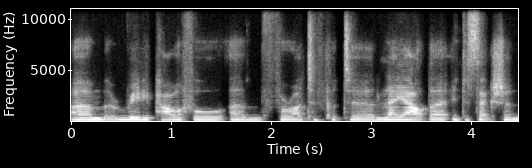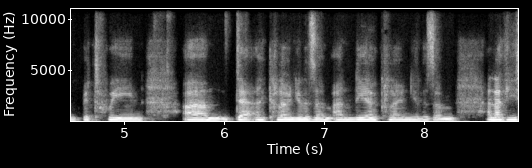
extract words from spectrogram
Um, really powerful um, for us to, for, to lay out the intersection between um, debt and colonialism and neo-colonialism. And as, you,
